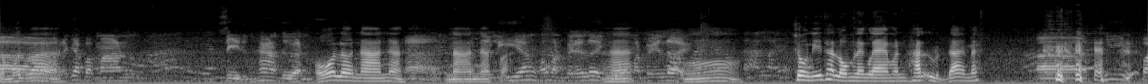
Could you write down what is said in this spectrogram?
สมมติว่า เอ่อระยะประมาณ4-5เดือนโอ้เริ่มนานนะอ่านานนะจะเลี้ยงของมันไปเรื่อยๆอยู่ฮะของมันไปเรื่อยอืม ช่วงนี้ถ้าลมแรงๆมันพัดหลุดได้ไหมๆอ่าที่ไป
